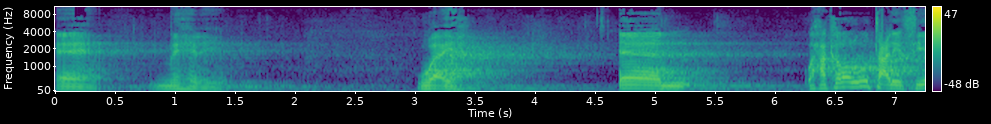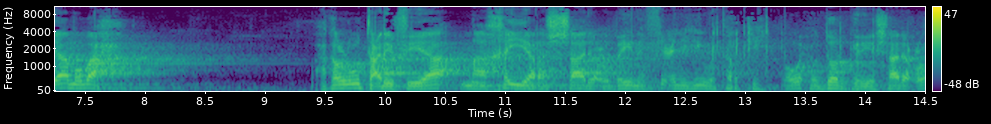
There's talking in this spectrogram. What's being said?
ee ma helayo. Waaya. Waxaa kaloo lagu tacriifiyaa mubaaxa waxaa kaloo lagu tacriifiyaa maa khayara الshaaricu bayna ficlihi wa tarkih waa wuxuu doorgeliyey shaaricu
